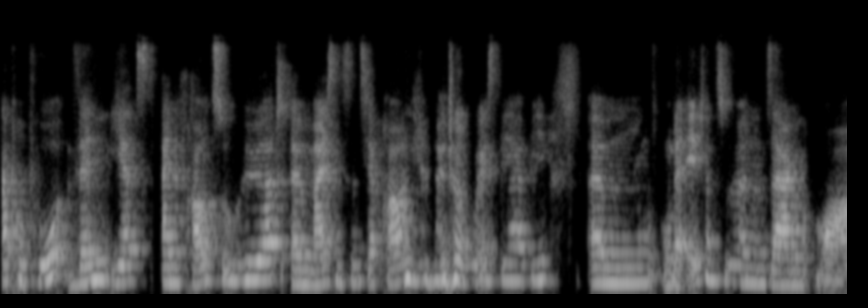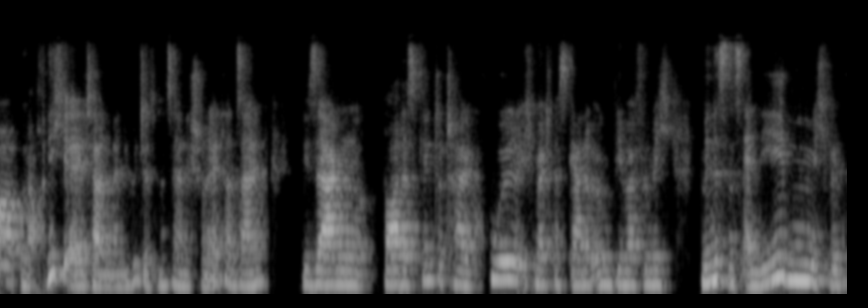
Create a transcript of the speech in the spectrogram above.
Apropos, wenn jetzt eine Frau zuhört, äh, meistens sind es ja Frauen hier bei Don't Waste Be Happy, ähm, oder Eltern zuhören und sagen, boah, oder auch nicht Eltern, meine Güte, es müssen ja nicht schon Eltern sein, die sagen, boah, das klingt total cool, ich möchte das gerne irgendwie mal für mich mindestens erleben, ich will,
